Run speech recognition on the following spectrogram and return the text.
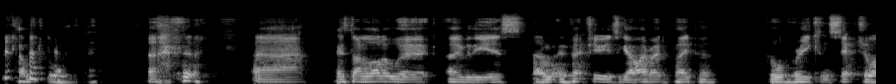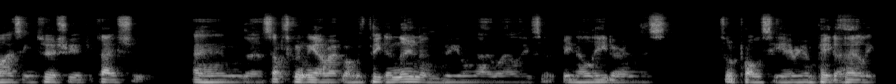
comfortable with. Uh, uh, has done a lot of work over the years. Um, in fact, a few years ago, I wrote a paper called Reconceptualizing Tertiary Education, and uh, subsequently, I wrote one with Peter Noonan, who you'll know well. He's been a leader in this sort of policy area, and Peter Hurley,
